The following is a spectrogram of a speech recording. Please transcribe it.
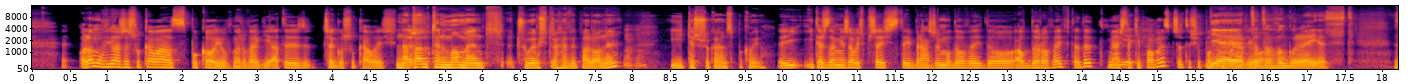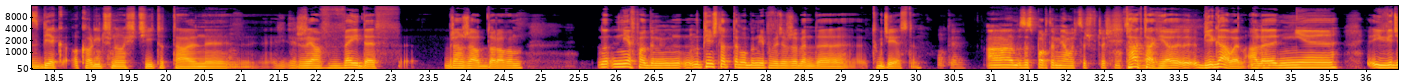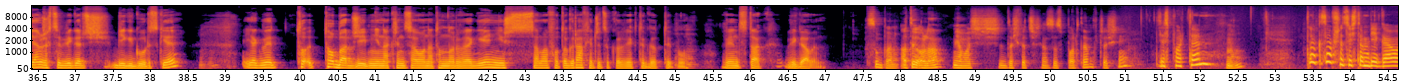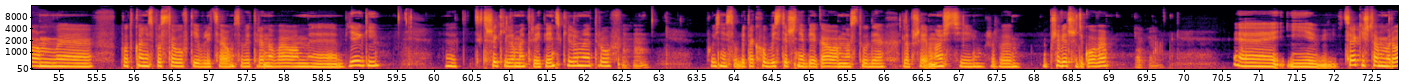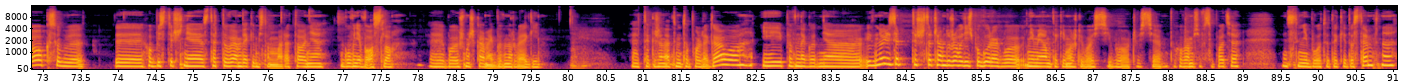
Ola mówiła, że szukała spokoju w Norwegii, a ty czego szukałeś? Na Też- tamten moment czułem się trochę wypalony i też szukałem spokoju. I, I też zamierzałeś przejść z tej branży modowej do outdoorowej wtedy? Miałeś taki pomysł, czy to się potem Nie, pojawiło? to to w ogóle jest zbieg okoliczności totalny, że ja wejdę w branżę outdoorową no nie wpadłbym, no 5 lat temu bym nie powiedział, że będę tu, gdzie jestem. Okej. A ze sportem miałeś coś wcześniej? Tak, tak, ja y, biegałem, ale nie... I wiedziałem, że chcę biegać biegi górskie. Jakby to, to bardziej mnie nakręcało na tą Norwegię niż sama fotografia czy cokolwiek tego typu. Więc tak, biegałem. Super. A ty, Ola, miałaś doświadczenia ze sportem wcześniej? Ze sportem? No. Tak, zawsze coś tam biegałam. e, Pod koniec podstawówki w liceum sobie trenowałam e, biegi. E, 3 km i 5 km. Później sobie tak hobbystycznie biegałam na studiach dla przyjemności, żeby przewietrzyć głowę. Okej. E, I co jakiś tam rok sobie e, hobbystycznie startowałam w jakimś tam maratonie, głównie w Oslo, e, bo już mieszkałam jakby w Norwegii. E, Także na tym to polegało i pewnego dnia, no i też zaczęłam dużo chodzić po górach, bo nie miałam takiej możliwości, bo oczywiście wychowałam się w Sopocie, więc to nie było to takie dostępne.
